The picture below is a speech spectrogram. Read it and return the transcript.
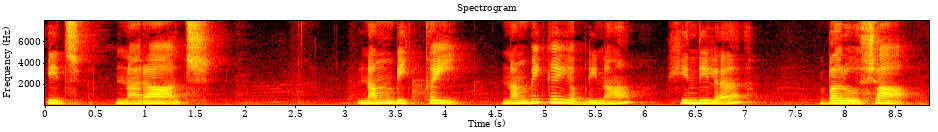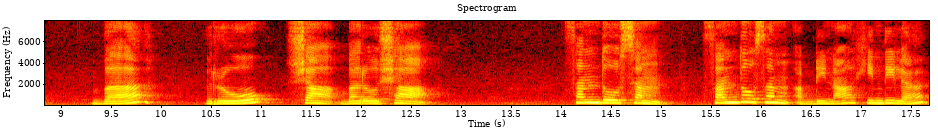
இஜ் நராஜ் நம்பிக்கை நம்பிக்கை அப்படின்னா ஹிந்தியில் பரோஷா. ப ரோ ஷா. பரோஷா. சந்தோஷம். சந்தோஷம் அப்படின்னா ஹிந்தியில்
